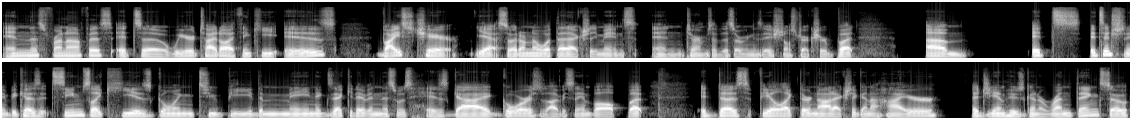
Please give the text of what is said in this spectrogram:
in this front office. It's a weird title. I think he is vice chair. Yeah, so I don't know what that actually means in terms of this organizational structure, but um it's it's interesting because it seems like he is going to be the main executive and this was his guy. Gores is obviously involved, but it does feel like they're not actually going to hire a GM who's going to run things. So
